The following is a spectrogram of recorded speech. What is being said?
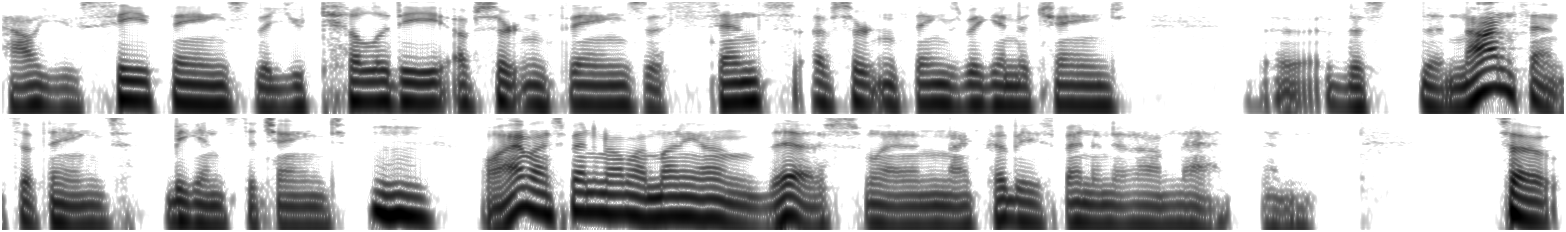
how you see things, the utility of certain things, the sense of certain things begin to change. The, the, the nonsense of things begins to change Mhm. why am I spending all my money on this when I could be spending it on that? And so,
